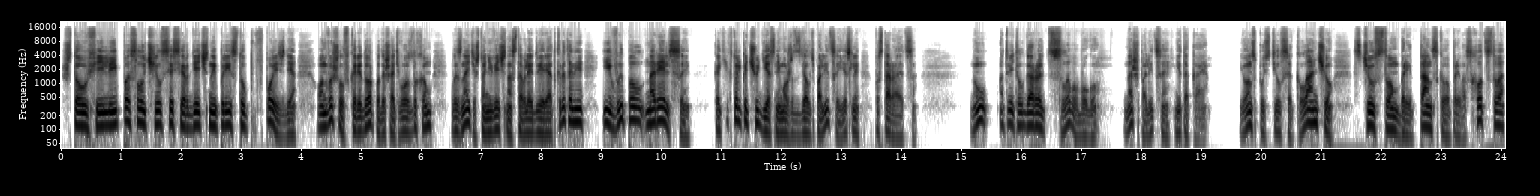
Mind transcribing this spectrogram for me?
что у Филиппа случился сердечный приступ в поезде. Он вышел в коридор подышать воздухом, вы знаете, что они вечно оставляют двери открытыми, и выпал на рельсы. Каких только чудес не может сделать полиция, если постарается. — Ну, — ответил Гарольд, — слава богу, наша полиция не такая. И он спустился к ланчу с чувством британского превосходства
